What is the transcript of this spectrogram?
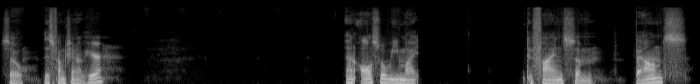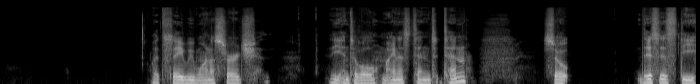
So this function up here. And also we might define some bounds. Let's say we want to search the interval minus 10 to 10 so this is the,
